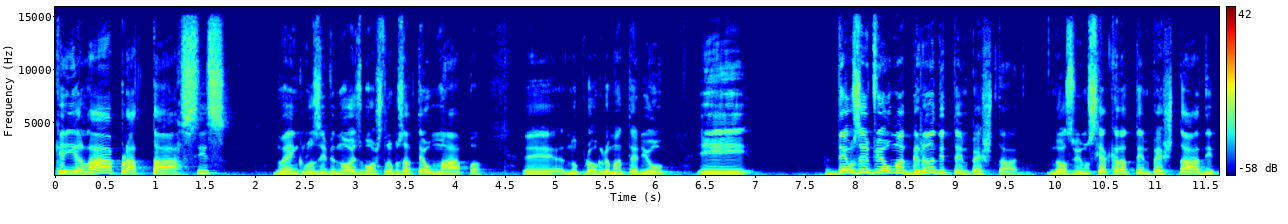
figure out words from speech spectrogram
que ia lá para Tarsis, não é? Inclusive nós mostramos até o mapa é, no programa anterior, e Deus enviou uma grande tempestade. Nós vimos que aquela tempestade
